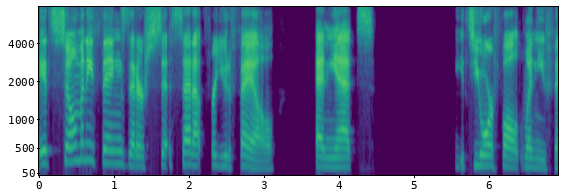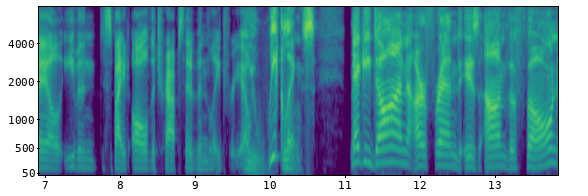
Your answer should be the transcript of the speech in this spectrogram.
it's so many things that are set, up for you to fail, and yet it's your fault when you fail, even despite all the traps that have been laid for you. you weaklings. Maggie Dawn, our friend, is on the phone.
